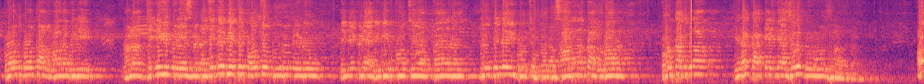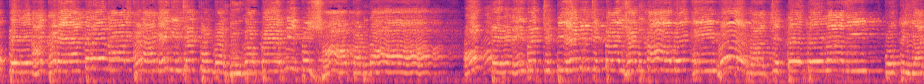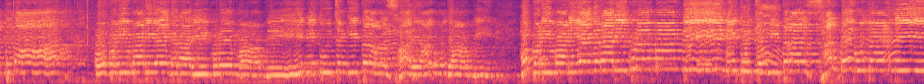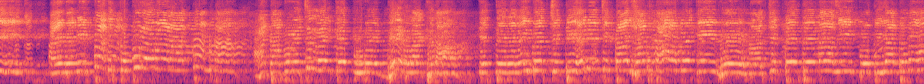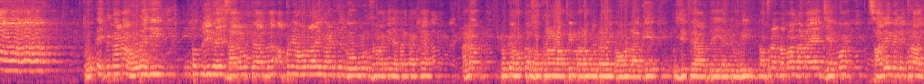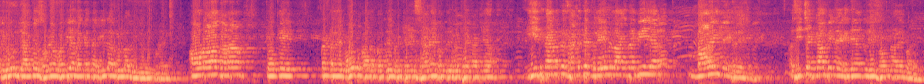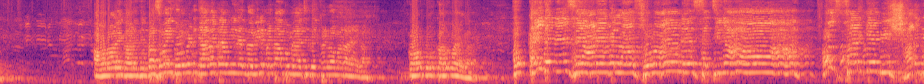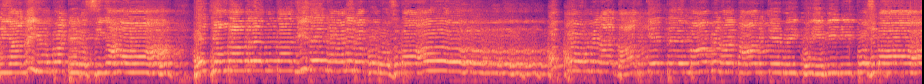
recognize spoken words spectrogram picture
ਬਹੁਤ ਬਹੁਤ ਧੰਨਵਾਦ ਹੈ ਵੀਰੇ। ਹਨਾ, ਜਿੰਨੇ ਵੀ ਮੈਨੇਜਮੈਂਟ ਆ, ਜਿੰਨੇ ਵੀ ਇੱਥੇ ਪਹੁੰਚੋ, ਦੂਰੋਂ ਨੇੜੋਂ, ਜਿੰਨੇ ਖਿਡਾਰੀ ਵੀਰ ਪਹੁੰਚੇ ਅੰਪਾਇਰ ਜਿੰਨੇ ਵੀ ਪਹੁੰਚੋ, ਤੁਹਾਡਾ ਸਾਰਿਆਂ ਦਾ ਧੰਨਵਾਦ। ਹੁਣ ਤੱਕ ਦਾ ਜਿਹੜਾ ਕਾਕੇ ਨੇ ਕਿਹਾ ਸੀ, ਉਹ ਦੂਰੋਂ ਸੁਣਾ ਦੇਣਾ। ਓ ਤੇਰੇ ਨਾਲ ਖੜਿਆ, ਤੇਰੇ ਨਾਲ ਖੜਾਂਗੇ, ਨੀ ਜੱਟ ਮਰ ਜੂਗਾ ਪੈਰ ਨਹੀਂ ਪਿਛਾਂ ਪੜਦਾ ਕੁੜੇ ਮਾਰਦੀ ਨੀ ਤੂੰ ਚੰਗੀ ਤਰ੍ਹਾਂ ਸਾਰਿਆਂ ਨੂੰ ਜਾਣਦੀ। ਓ ਬੜੀ ਮਾੜੀ ਏ ਗਰਾਰੀ ਕੁੜੇ ਮਾਰਦੀ ਨੀ ਤੂੰ ਚੰਗੀ ਤਰ੍ਹਾਂ ਗਾਣਾ ਹੋਰ ਹੈ ਜੀ, ਉਹ ਤਾਂ ਤੁਸੀਂ ਵੇ ਸਾਰਿਆਂ ਨੂੰ ਪਿਆਰ ਦਾ, ਆਪਣੇ ਆਉਣ ਵਾਲੇ ਗਾਣੇ ਦੇ ਦੋ ਬੋਲ ਸੁਣਾ ਕੇ ਜਾਣਾ ਕਾਕਾ ਹਨਾ? ਕਿਉਂਕਿ ਹੁਣ ਤਾਂ ਸੁੱਖ ਆਪ ਹੀ ਮਾੜਾ ਮੋਟਾ ਜਿਹਾ ਗਾਉਣ ਲੱਗ ਗਏ, ਤੁਸੀਂ ਪਿਆਰ ਦੇਈ ਜਾਂਦੇ ਹੋ ਵੀ। ਆਪਣਾ ਨਵਾਂ ਗਾਣਾ ਆਇਆ ਜਿਮ, ਸਾਰੇ ਮੇਰੇ ਭਰਾ ਜਰੂਰ ਜਾ ਕੇ ਸੁਣਿਓ, ਵਧੀਆ ਲੱਗੇ ਤਾਂ ਰੀਲਾ ਰੂਲਾ ਵੀ ਜਰੂਰ ਬਣਾਏ ਆਉਣ ਵਾਲਾ ਗਾਣਾ, ਕਿਉਂਕਿ ਪਿੰਡ ਦੇ ਬਹੁਤ ਬਾਰ ਬੰਦੇ ਬੈਠੇ ਨੇ, ਸਿਆਣੇ ਬੰਦੇ ਬੈਠੇ ਕਾਕਿਆ ਗੀਤਕਾਰ ਤੇ ਸਾਡੇ ਤੇ ਬਲੇਮ ਲੱਗਦਾ ਵੀ ਯਾਰ, ਮਾੜੇ ਹੀ ਲਿਖਦੇ ਨੇ। ਅਸੀਂ ਚੰਗਾ ਵੀ ਲਿਖਦੇ ਆ ਤੁਸੀਂ ਸੁਣਨ ਵਾਲੇ ਬਣੇ ਆਉਣ ਵਾਲੇ ਗਾਣੇ ਦੇ। ਬਸ ਭਾਈ 2 ਮਿੰਟ ਜ਼ਿਆਦਾ ਟਾਈਮ ਨਹੀਂ ਲੈਂਦਾ ਵੀਰੇ, ਮੈਂ ਤਾਂ ਆਪ ਮੈਚ ਦੇਖਣ ਦਾ ਮਰ ਆਏਗਾ ਕੌਣ ਕੌਣ ਕਰੂ ਆਏਗਾ ਹੋ ਕਹਿੰਦੇ ਨੇ ਸਿਆਣੇ ਗੱਲਾਂ ਸੁਣਾਏ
